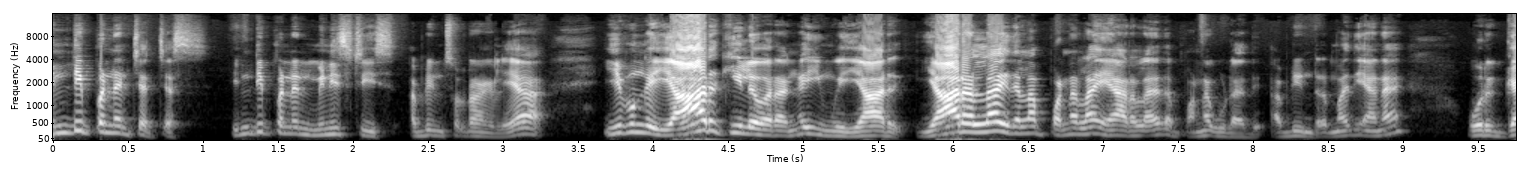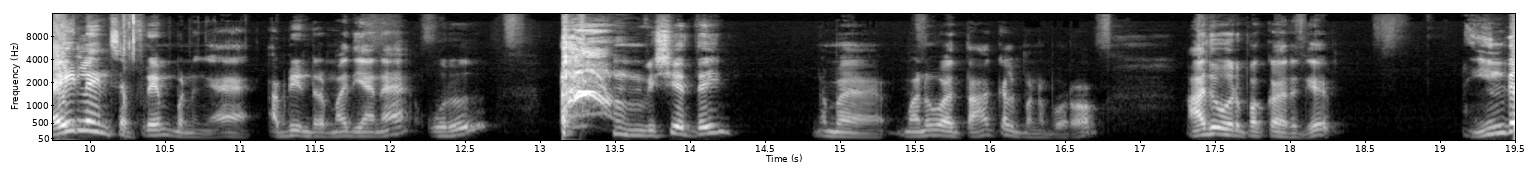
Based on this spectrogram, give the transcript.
இண்டிபெண்ட் சர்ச்சஸ் இண்டிபெண்ட் மினிஸ்ட்ரிஸ் அப்படின்னு சொல்கிறாங்க இல்லையா? இவங்க யார் கீழே வராங்க? இவங்க யார்? யாரெல்லாம் இதெல்லாம் பண்ணலாம் யாரெல்லாம் இதை பண்ணக்கூடாது அப்படின்ற மாதிரியான ஒரு கைட்லைன்ஸை ஃப்ரேம் பண்ணுங்க அப்படின்ற மாதிரியான ஒரு விஷயத்தை நம்ம மனுவை தாக்கல் பண்ண போகிறோம் அது ஒரு பக்கம் இருக்குது இந்த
